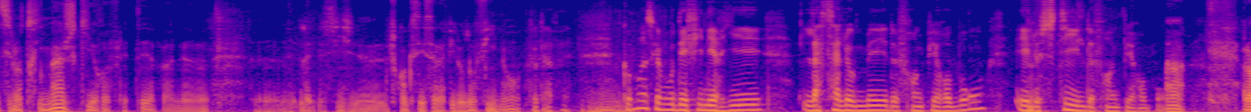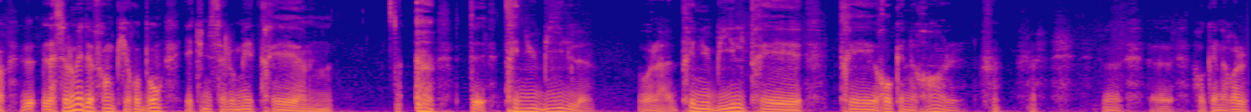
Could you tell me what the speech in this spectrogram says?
c'est notre image qui est reflétée. Euh, je crois que c'est ça la philosophie, non? Tout à fait. Mm. Comment est-ce que vous définiriez la Salomé de Franck Pierrobon et le style de Franck Pierrobon ah. Alors, la Salomé de Franck Pierrobon est une Salomé très, euh, très nubile, voilà, très nubile, très, très rock'n'roll. euh, euh, rock'n'roll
